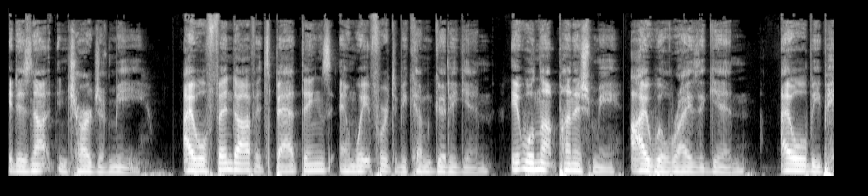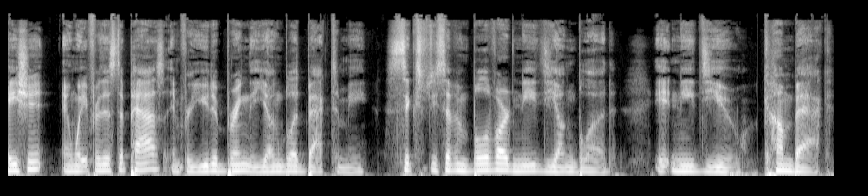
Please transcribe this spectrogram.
It is not in charge of me. I will fend off its bad things and wait for it to become good again. It will not punish me. I will rise again. I will be patient and wait for this to pass and for you to bring the young blood back to me. 657 Boulevard needs young blood. It needs you. Come back.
